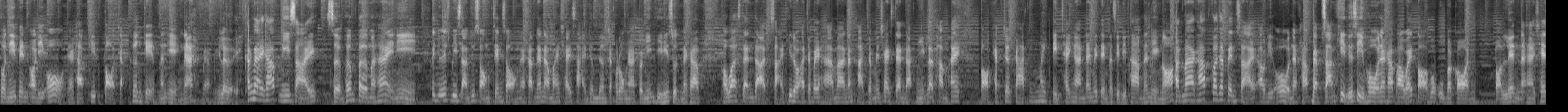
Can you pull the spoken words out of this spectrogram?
ตัวนี้เป็น Audio นะครับที่ต่อจากเครื่องเกมนั่นเองนะ แบบนี้เลย ข้างในครับมีสายเสริมเพิ่มเติมมาให้นี่เป็น USB 3.2 Gen 2 นะครับ แนะนำว่าให้ใช้สายเดิมๆจากโรงงานตัวนี้ดีที่สุดนะครับ เพราะว่าสแตนดาร์ดสายที่เราอาจจะไปหามานั้นอาจจะไม่ใช่สแตนดาร์ดนี้ แล้วทำให้ต่อ Capture Card ไม่ติดใช้งานได้ไม่เต็มประสิทธิภาพนั่นเองเนาะถัดมาครับก็จะเป็นสาย Audio นะครับแบบ 3 ขีดหรือ 4 โพนะครับเอาไว้ต่อพวกอุปกรณ์ ตอนเล่นนะฮะ เช่น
